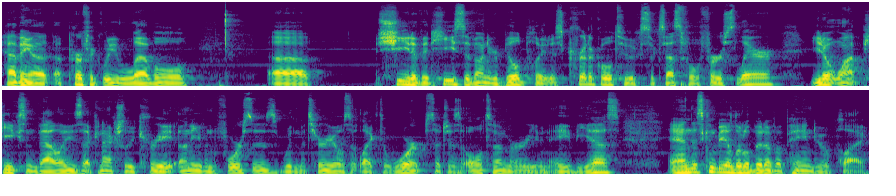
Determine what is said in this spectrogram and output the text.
having a, a perfectly level uh, sheet of adhesive on your build plate is critical to a successful first layer. You don't want peaks and valleys that can actually create uneven forces with materials that like to warp, such as Ultem or even ABS, and this can be a little bit of a pain to apply.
